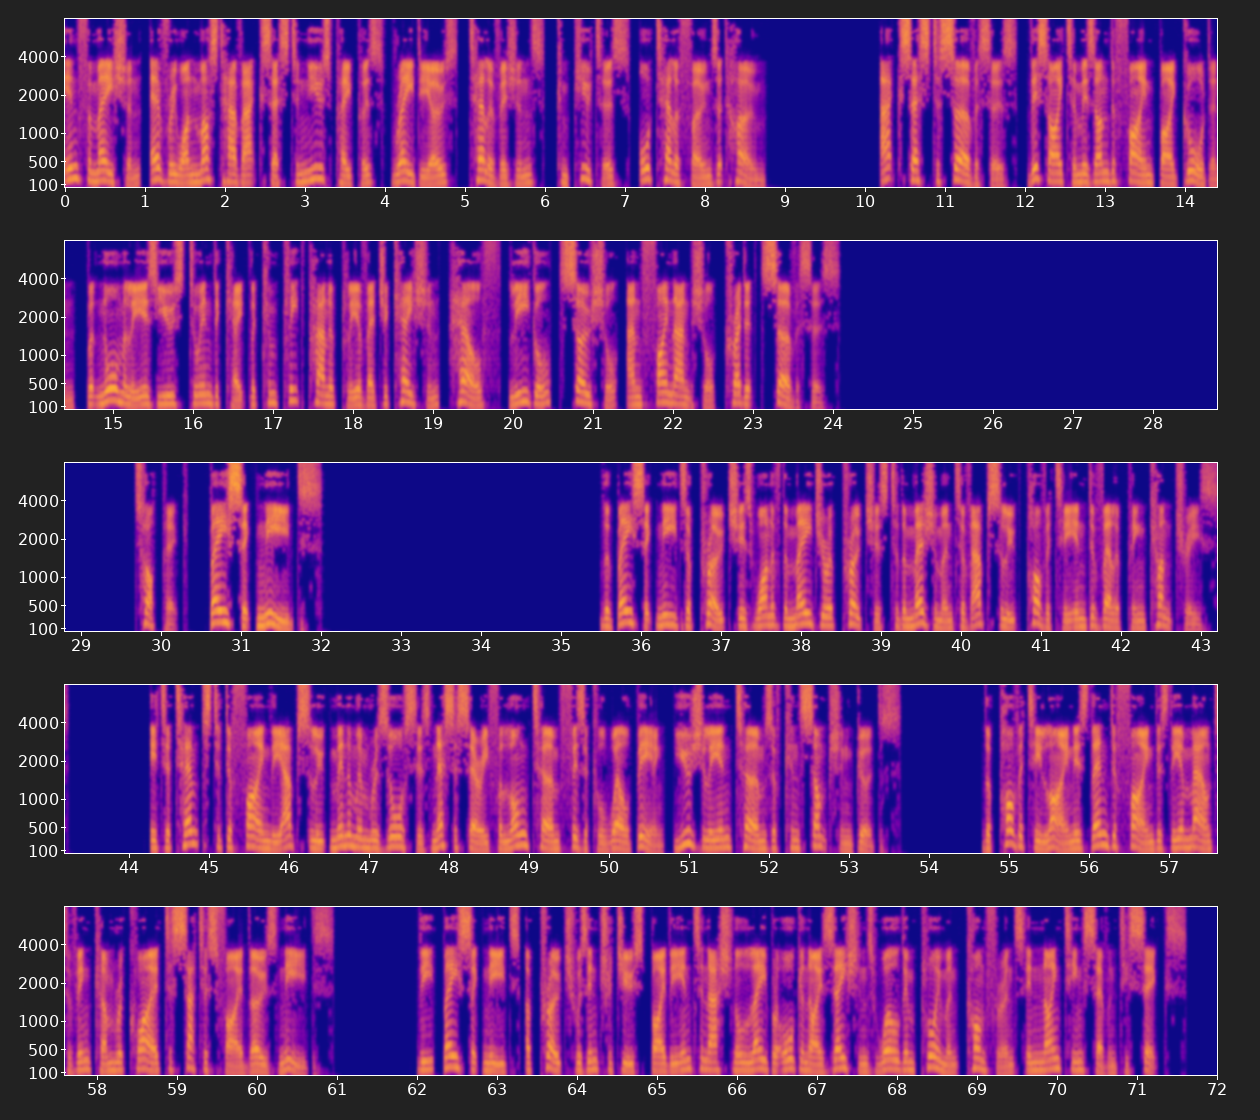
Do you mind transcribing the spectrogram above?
Information – Everyone must have access to newspapers, radios, televisions, computers, or telephones at home. Access to services – This item is undefined by Gordon, but normally is used to indicate the complete panoply of education, health, legal, social, and financial credit services. Topic: Basic needs. The basic needs approach is one of the major approaches to the measurement of absolute poverty in developing countries. It attempts to define the absolute minimum resources necessary for long-term physical well-being, usually in terms of consumption goods. The poverty line is then defined as the amount of income required to satisfy those needs. The «basic needs» approach was introduced by the International Labour Organization's World Employment Conference in 1976.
